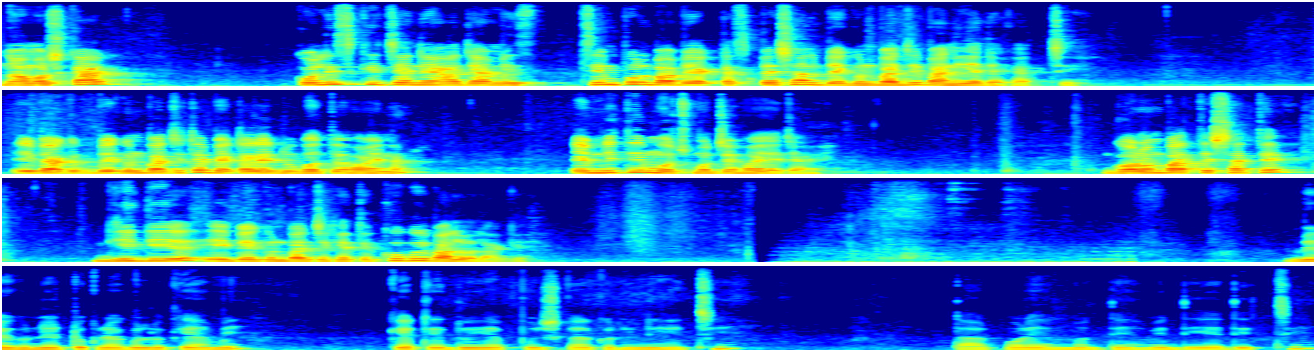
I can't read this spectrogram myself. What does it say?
নমস্কার। কলিস কিচেনে আজ আমি সিম্পলভাবে একটা স্পেশাল বেগুন ভাজি বানিয়ে দেখাচ্ছি। এই বাগ- বেগুন ভাজিটা বেটারে ডুবোতে হয় না, এমনিতেই মোচমোচে হয়ে যায়। গরম ভাতের সাথে ঘি দিয়ে এই বেগুন ভাজি খেতে খুবই ভালো লাগে। বেগুনের টুকরাগুলোকে আমি কেটে ধুয়ে পরিষ্কার করে নিয়েছি। তারপর এর মধ্যে আমি দিয়ে দিচ্ছি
